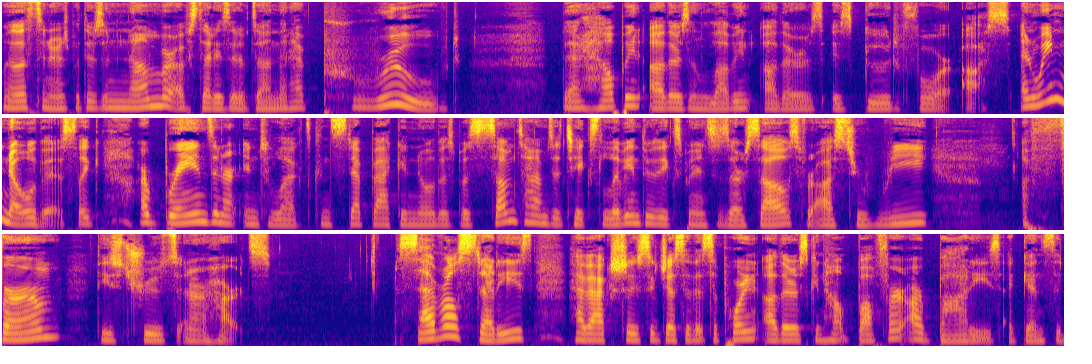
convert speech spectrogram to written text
my listeners, but there's a number of studies that have done that have proved that helping others and loving others is good for us. And we know this. Like our brains and our intellect can step back and know this, but sometimes it takes living through the experiences ourselves for us to reaffirm these truths in our hearts. Several studies have actually suggested that supporting others can help buffer our bodies against the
